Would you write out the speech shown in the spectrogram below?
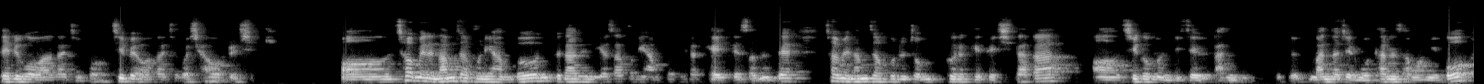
데리고 와가지고 집에 와가지고 샤워를 시키. 어, 처음에는 남자분이 한 분, 그 다음에 여자분이 한 분 이렇게 됐었는데, 처음에 남자분은 좀 그렇게 되시다가, 어, 지금은 이제 안, 만나지를 못하는 상황이고,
